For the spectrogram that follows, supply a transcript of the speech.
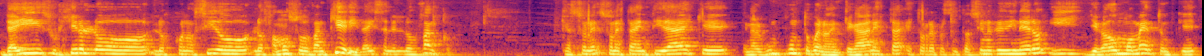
De ahí surgieron los, conocidos, los famosos banquieri, de ahí salen los bancos, que son, son estas entidades que en algún punto, bueno, entregaban esta, estas representaciones de dinero y llegado un momento en que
